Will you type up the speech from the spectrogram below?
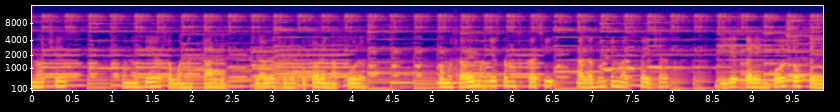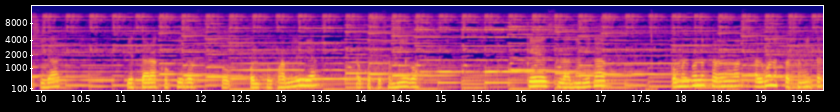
noches, buenos días o buenas tardes. Le habla su locutor en apuros. Como sabemos ya estamos casi a las últimas fechas y ya estar en gozo, felicidad y estar acogidos con tu familia o con tus amigos. ¿Qué es la Navidad? Como algunos sabemos, algunas personitas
